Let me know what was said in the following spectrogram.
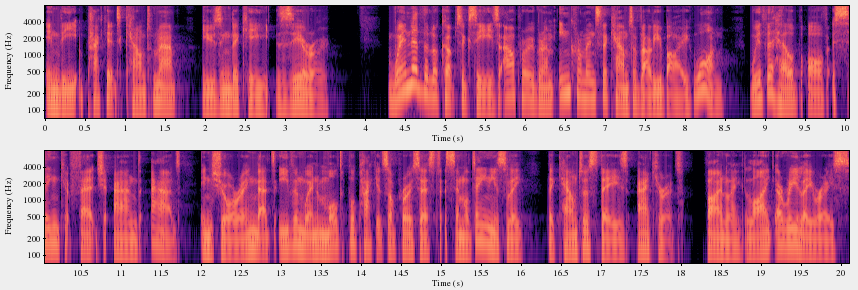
in the packet count map using the key 0. When the lookup succeeds, our program increments the counter value by 1, with the help of sync, fetch, and add, ensuring that even when multiple packets are processed simultaneously, the counter stays accurate. Finally, like a relay race,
